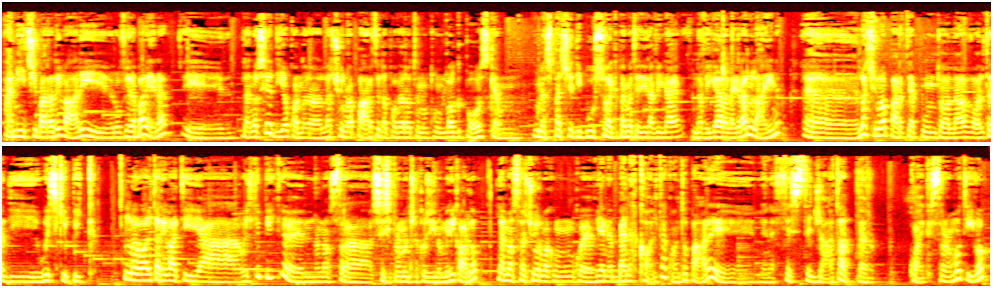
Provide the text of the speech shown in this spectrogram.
amici barra rivali, Rufy e la balena, e dandosi addio quando la ciurma parte dopo aver ottenuto un log post, che è un, una specie di bussola che permette di ravina- navigare la Grand Line. Eh, la ciurma parte appunto alla volta di Whiskey Peak. Una volta arrivati a Whiskey Peak, eh, la nostra, se si pronuncia così non mi ricordo, la nostra ciurma comunque viene ben accolta a quanto pare e viene festeggiata per qualche strano motivo,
